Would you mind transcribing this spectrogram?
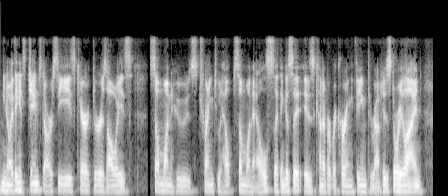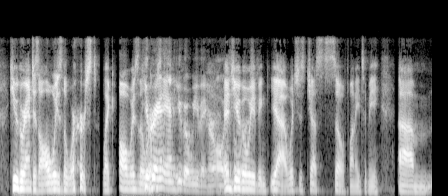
you know, I think it's James D'Arcy's character is always someone who's trying to help someone else. I think is is kind of a recurring theme throughout his storyline. Hugh Grant is always the worst, like always the Hugh worst. Hugh Grant and Hugo Weaving are always and Hugo worst. Weaving, yeah, which is just so funny to me. Um,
